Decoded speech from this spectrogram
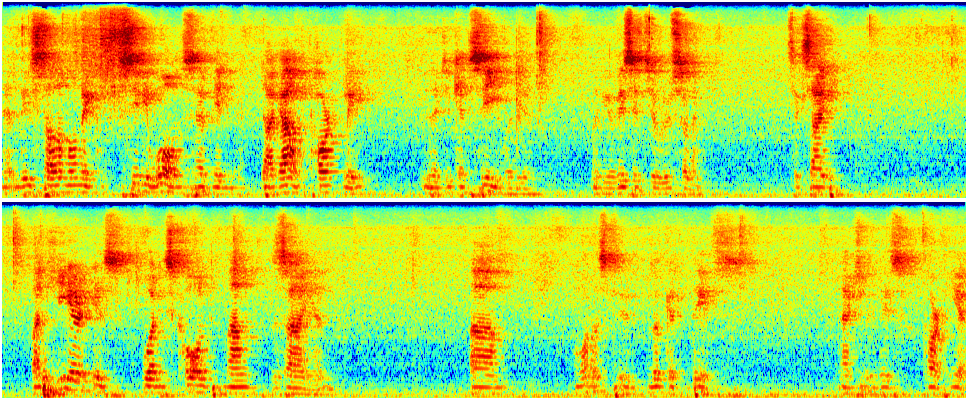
And these Solomonic city walls have been dug out partly that you can see when you when you visit Jerusalem. It's exciting. But here is what is called Mount Zion. Um, I want us to look at this. Actually, this part here.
